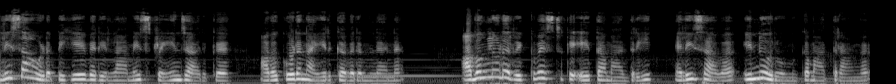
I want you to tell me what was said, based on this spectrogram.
எலிசாவோட பிஹேவியர் எல்லாமே ஸ்ட்ரேஞ்சாக இருக்கு. அவ கூட நான் இருக்க விரும்பலன்னு. அவங்களோட ரிக்வெஸ்டுக்கு ஏற்ற மாதிரி எலிசாவை இன்னொரு ரூமுக்கு மாத்துறாங்க.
